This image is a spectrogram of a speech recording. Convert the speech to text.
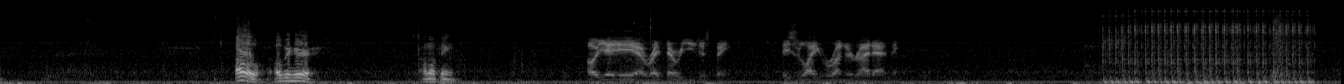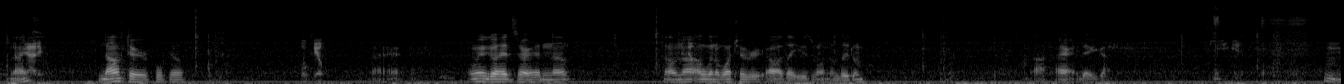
Oh, over here. I'm up in. Oh yeah, yeah, yeah, right there where you just been. These are like running right at me. Nice. Knocked her full kill. Full kill. Alright. I'm gonna go ahead and start heading up. No, I'm not. I'm gonna watch over. Oh, I thought you was wanting to loot him. Ah, alright, there you go. Hmm.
